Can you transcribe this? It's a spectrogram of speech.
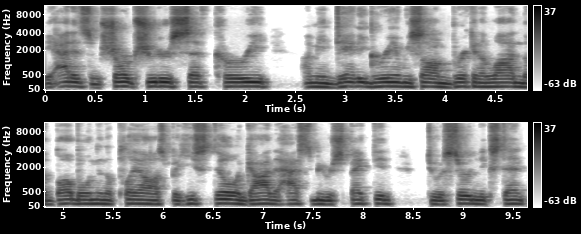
They added some sharpshooters, Seth Curry. I mean, Danny Green, we saw him bricking a lot in the bubble and in the playoffs, but he's still a guy that has to be respected to a certain extent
